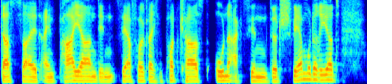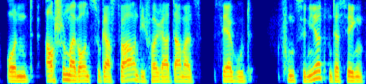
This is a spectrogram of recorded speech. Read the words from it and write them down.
das seit ein paar Jahren den sehr erfolgreichen Podcast Ohne Aktien wird schwer moderiert und auch schon mal bei uns zu Gast war. Und die Folge hat damals sehr gut funktioniert und deswegen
